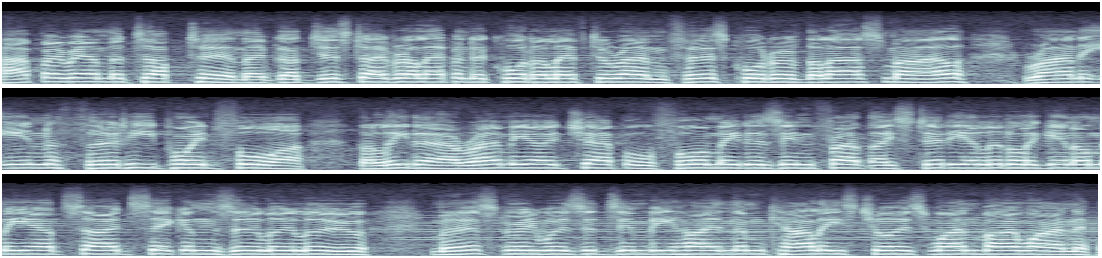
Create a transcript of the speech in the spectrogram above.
Halfway around the top turn. They've got just over a lap and a quarter left to run. First quarter of the last mile. Run in 30.4. The leader Romeo Chapel. Four metres in front. They steady a little again on the outside. Second Zululu. Mercenary Wizards in behind them. Carly's Choice one by one.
